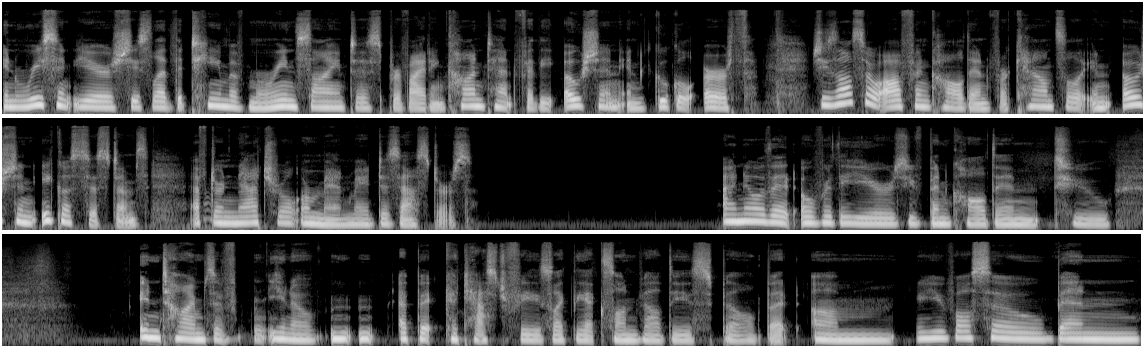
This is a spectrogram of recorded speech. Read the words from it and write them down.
In recent years, she's led the team of marine scientists providing content for the ocean in Google Earth. She's also often called in for counsel in ocean ecosystems after natural or man made disasters. I know that over the years you've been called in to, in times of, you know, epic catastrophes like the Exxon Valdez spill, but um, you've also been,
